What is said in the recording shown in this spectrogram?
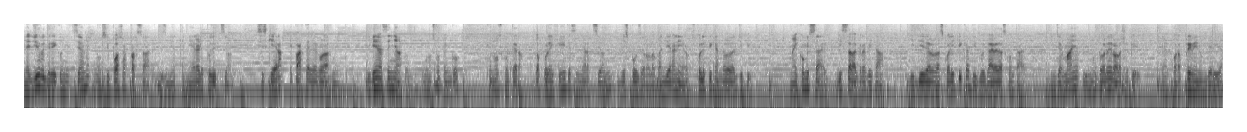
Nel giro di ricognizione non si può sorpassare, bisogna tenere le posizioni. Si schiera e parte regolarmente. Gli viene assegnato uno stop and go che non sconterà. Dopo le infinite segnalazioni gli esposero la bandiera nero squalificandolo dal GP. Ma i commissari, vista la gravità gli diedero la squalifica di due gare da scontare. In Germania il motore lo lascia a piedi e ancora prima in Ungheria,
